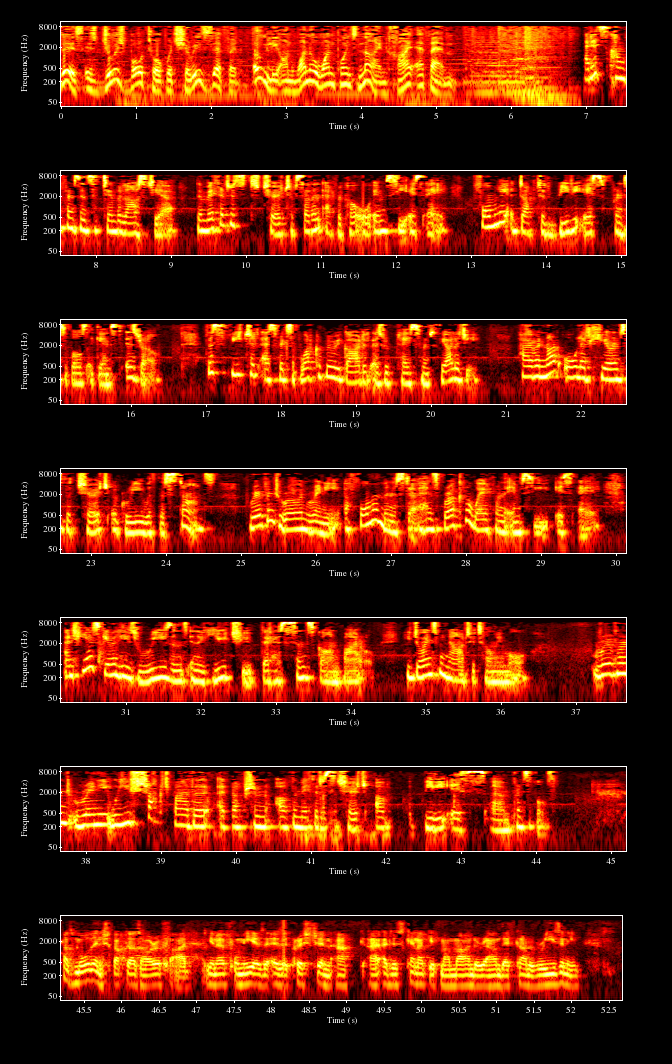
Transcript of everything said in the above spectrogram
This is Jewish Board Talk with Charisse Zeifert, only on 101.9 Chai FM. At its conference in September last year, the Methodist Church of Southern Africa, or MCSA, formally adopted BDS principles against Israel. This featured aspects of what could be regarded as replacement theology. However, not all adherents of the church agree with this stance. Reverend Rowan Rennie, a former minister, has broken away from the MCSA and he has given his reasons in a YouTube that has since gone viral. He joins me now to tell me more. Reverend Rennie, were you shocked by the adoption of the Methodist Church of BDS um, principles? I was more than shocked. I was horrified. You know, for me as a, as a Christian, I, I just cannot get my mind around that kind of reasoning.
